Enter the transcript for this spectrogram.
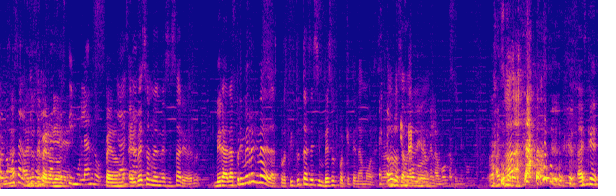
volvamos, a lo Ah, mismo, sí, ya pero estás estimulando. Pero ya el beso no es necesario. Mira, la primera regla de las prostitutas es sin besos porque te enamoras. Todos lo Ya sabemos. en la boca, pendejo. Ah, es que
